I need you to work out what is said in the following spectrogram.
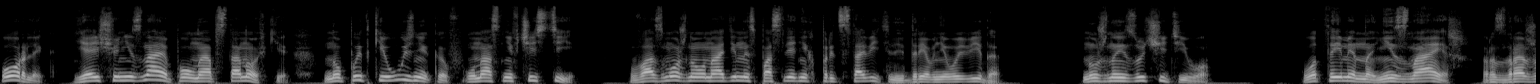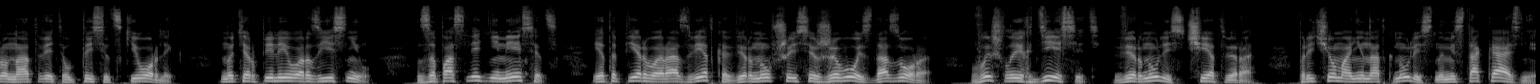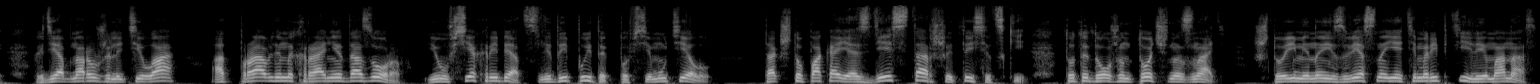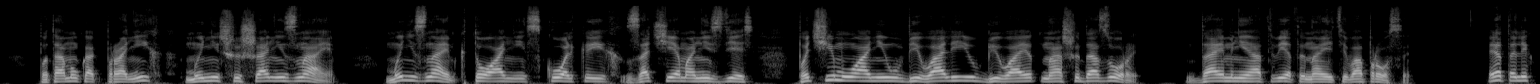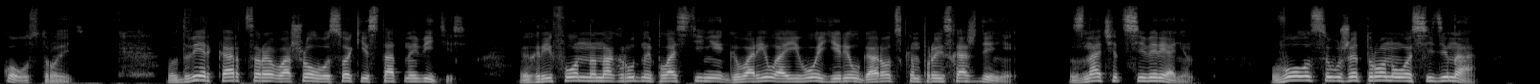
«Орлик, я еще не знаю полной обстановки, но пытки узников у нас не в чести. Возможно, он один из последних представителей древнего вида. Нужно изучить его. Вот именно, не знаешь, раздраженно ответил Тысяцкий Орлик, но терпеливо разъяснил. За последний месяц это первая разведка, вернувшаяся живой с дозора. Вышло их десять, вернулись четверо. Причем они наткнулись на места казни, где обнаружили тела отправленных ранее дозоров, и у всех ребят следы пыток по всему телу. Так что пока я здесь, старший Тысяцкий, то ты должен точно знать, что именно известно этим рептилиям о нас, потому как про них мы ни шиша не знаем. Мы не знаем, кто они, сколько их, зачем они здесь, почему они убивали и убивают наши дозоры. Дай мне ответы на эти вопросы. Это легко устроить. В дверь карцера вошел высокий статный Витязь. Грифон на нагрудной пластине говорил о его ерилгородском происхождении. Значит, северянин. Волосы уже тронула седина.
